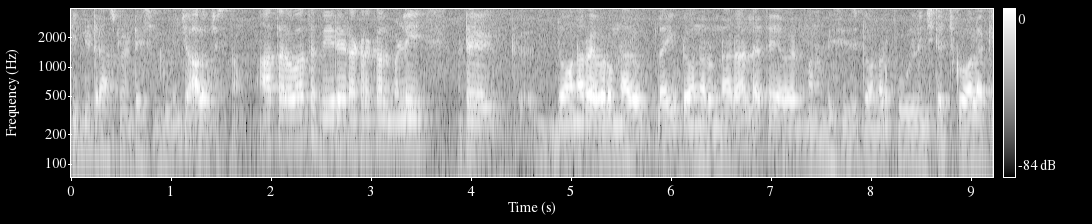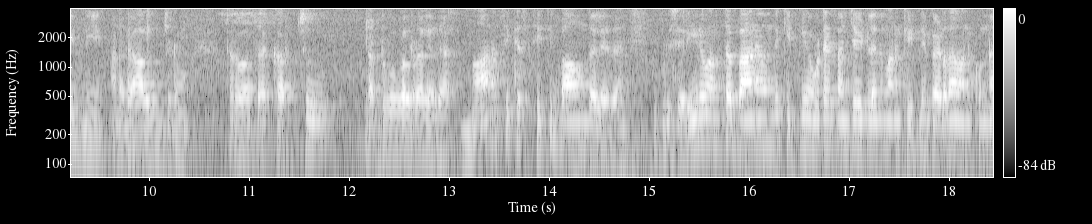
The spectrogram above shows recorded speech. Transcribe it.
కిడ్నీ ట్రాన్స్ప్లాంటేషన్ గురించి ఆలోచిస్తాం. ఆ తర్వాత వేరే రకరకాల మళ్ళీ అంటే డోనర్ ఎవరు ఉన్నారు లైవ్ డోనర్ ఉన్నారా? లేకపోతే ఎవరు మనం డిసీజ్ డోనర్ పూల్ నుంచి తెచ్చుకోవాలా కిడ్నీ అన్నది ఆలోచించడం. తర్వాత ఖర్చు తట్టుకోగలరా లేదా? మానసిక స్థితి బాగుందా లేదా? అని. ఇప్పుడు శరీరం అంతా బాగానే ఉంది కిడ్నీ ఒకటే పని చేయట్లేదు మనం కిడ్నీ పెడదాం అనుకున్న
